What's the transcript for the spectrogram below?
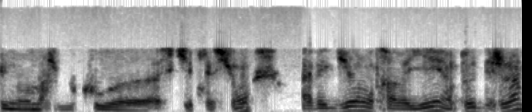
Nous, on marche beaucoup euh, à ce qui est pression. Avec Dion, on travaillait un peu déjà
